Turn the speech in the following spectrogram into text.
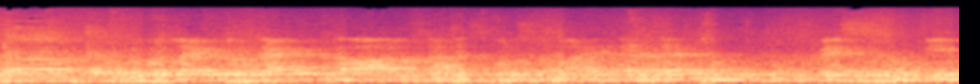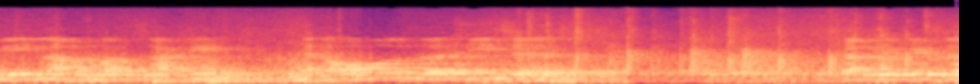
Uh, we would like to thank our Sunday Superintendent, Miss Mimi Lalbansaki, and all the teachers. Shall we give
